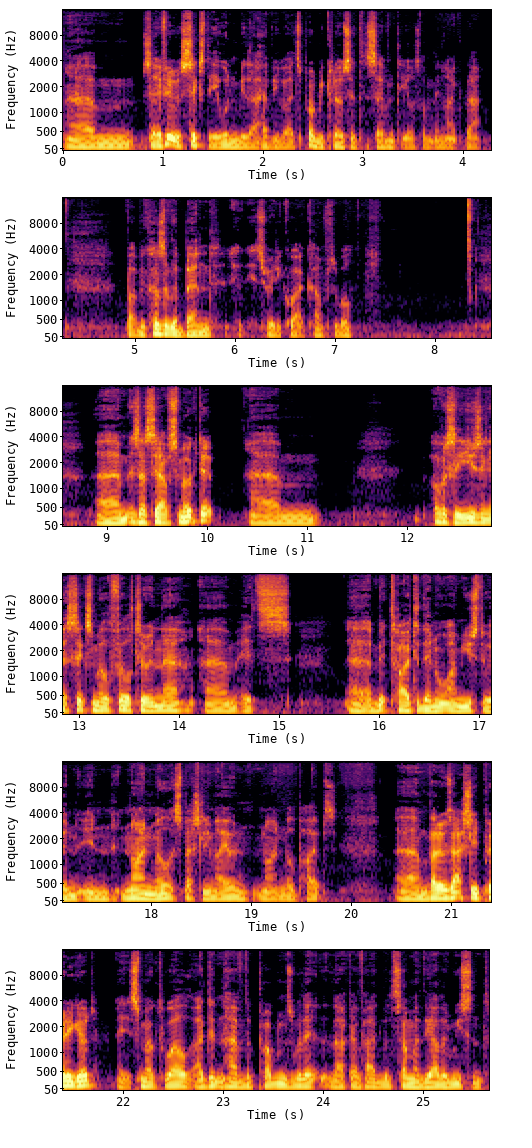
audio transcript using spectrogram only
Um, so if it was 60, it wouldn't be that heavy, but it's probably closer to 70 or something like that. But because of the bend, it's really quite comfortable. Um, as I say, I've smoked it. Um, obviously, using a six mil filter in there, um, it's uh, a bit tighter than what I'm used to in, in 9mm, especially my own 9mm pipes. Um, but it was actually pretty good. It smoked well. I didn't have the problems with it like I've had with some of the other recent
